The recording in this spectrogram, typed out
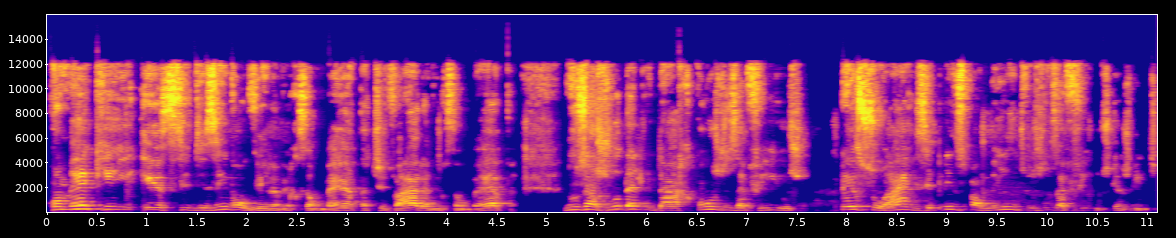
como é que esse desenvolver a versão beta, ativar a versão beta, nos ajuda a lidar com os desafios pessoais e principalmente os desafios que a gente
